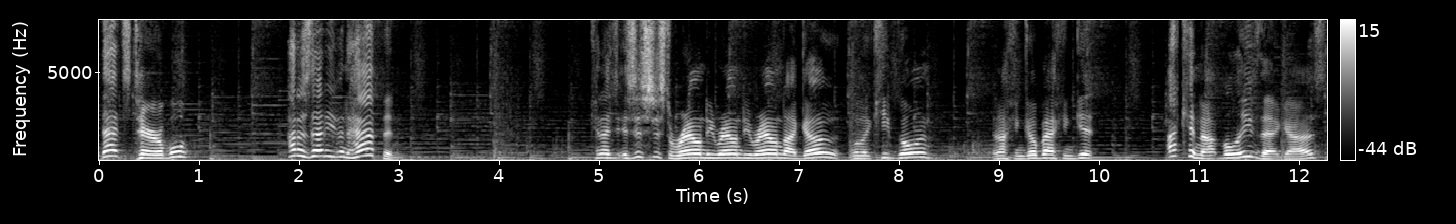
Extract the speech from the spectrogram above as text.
That's terrible. How does that even happen? Can I? Is this just a roundy, roundy, round I go? Will it keep going? And I can go back and get. I cannot believe that, guys.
